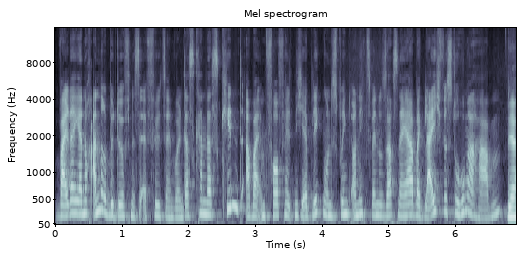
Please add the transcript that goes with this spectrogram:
weil da ja noch andere Bedürfnisse erfüllt sein wollen. Das kann das Kind aber im Vorfeld nicht erblicken und es bringt auch nichts, wenn du sagst, naja, aber gleich wirst du Hunger haben Ja.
